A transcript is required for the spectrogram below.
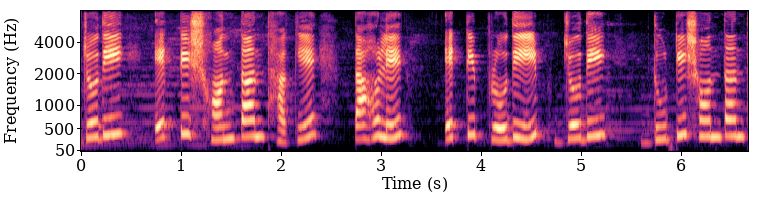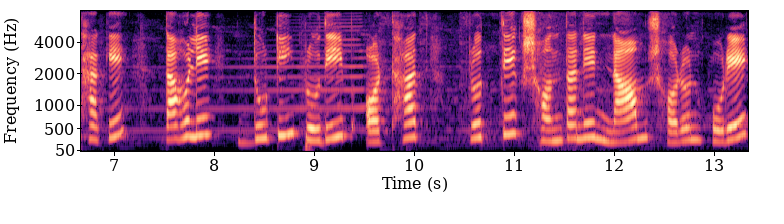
যদি একটি সন্তান থাকে তাহলে একটি প্রদীপ যদি দুটি সন্তান থাকে, তাহলে দুটি প্রদীপ অর্থাৎ প্রত্যেক সন্তানের নাম স্মরণ করে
